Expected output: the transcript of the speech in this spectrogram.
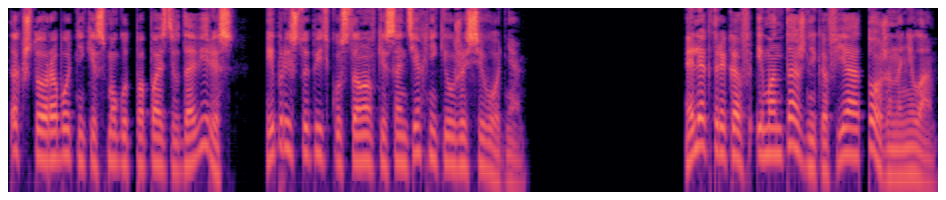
так что работники смогут попасть в доверис и приступить к установке сантехники уже сегодня. Электриков и монтажников я тоже наняла.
